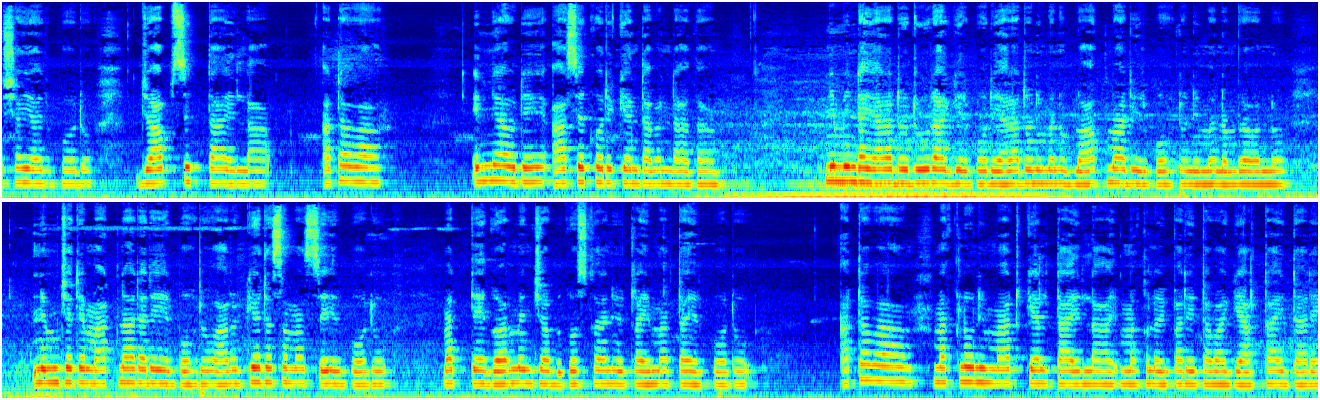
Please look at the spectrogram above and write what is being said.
ವಿಷಯ ಇರ್ಬೋದು ಜಾಬ್ ಸಿಗ್ತಾ ಇಲ್ಲ. ಅಥವಾ ಇನ್ಯಾವುದೇ ಆಸೆ ಕೋರಿಕೆ ಅಂತ ಬಂದಾಗ ನಿಮ್ಮಿಂದ ಯಾರಾದರೂ ದೂರ ಆಗಿರ್ಬೋದು, ಯಾರಾದರೂ ನಿಮ್ಮನ್ನು ಬ್ಲಾಕ್ ಮಾಡಿರ್ಬೋದು ನಿಮ್ಮ ನಂಬರವನ್ನು ನಿಮ್ಮ ಜೊತೆ ಮಾತನಾಡದೇ ಇರಬಹುದು, ಆರೋಗ್ಯದ ಸಮಸ್ಯೆ ಇರ್ಬೋದು, ಮತ್ತು ಗೌರ್ಮೆಂಟ್ ಜಾಬ್ಗೋಸ್ಕರ ನೀವು ಟ್ರೈ ಮಾಡ್ತಾ ಇರ್ಬೋದು. ಅಥವಾ ಮಕ್ಕಳು ನಿಮ್ಮ ಮಾತು ಕೇಳ್ತಾ ಇಲ್ಲ, ಮಕ್ಕಳು ವಿಪರೀತವಾಗಿ ಆಡ್ತಾ ಇದ್ದಾರೆ.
